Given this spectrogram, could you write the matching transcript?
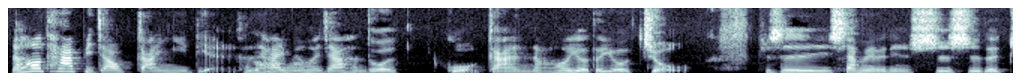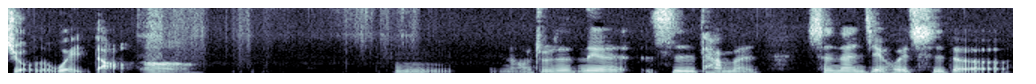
然后它比较干一点，可是它里面会加很多果干，然后有的有酒，就是下面有点湿湿的酒的味道，嗯。嗯，然后就是那个是他们圣诞节会吃的，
